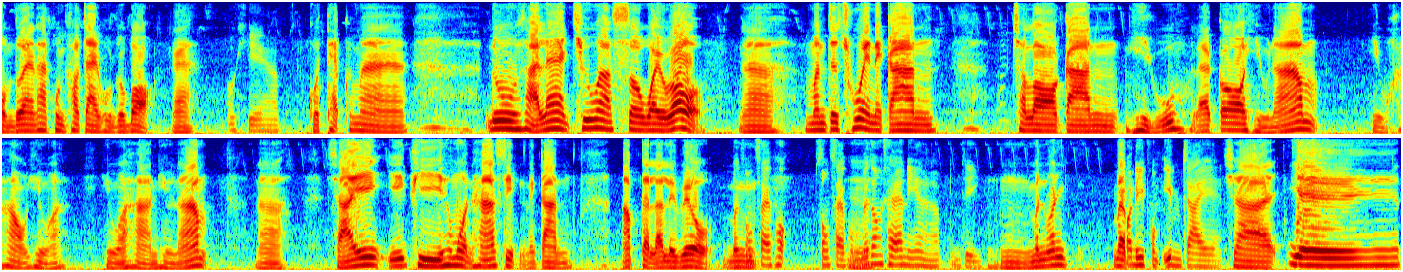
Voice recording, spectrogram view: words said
ผมด้วยนะถ้าคุณเข้าใจคุณก็บอกนะ โอเคครับ กดแท็บขึ้นมา ดูสายแรกชื่อว่า survival นะ มันจะช่วยในการ ชะลอการหิวแล้วก็หิวน้ำหิวข้าวหิวอะหิวอาหารหิวน้ำนะใช้ EP ทั้งหมด 50 ในการอัพแต่ละเลเวลมึงสงสัยผมสงสัยผมอืมไม่ต้องใช้อันนี้นะครับ จริงอืมมันมันแบๆบพอดีผมอิ่มใจอะใช่เย็ด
